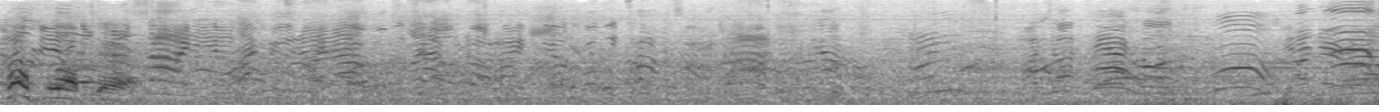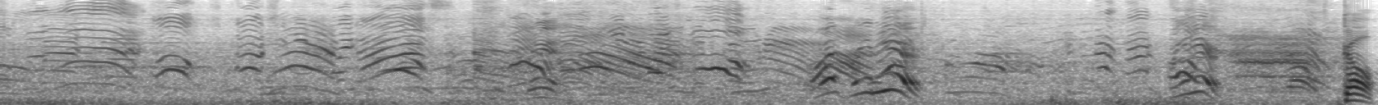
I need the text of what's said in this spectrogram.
Hustle up there. All right, bring it here. Bring it here. Go.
